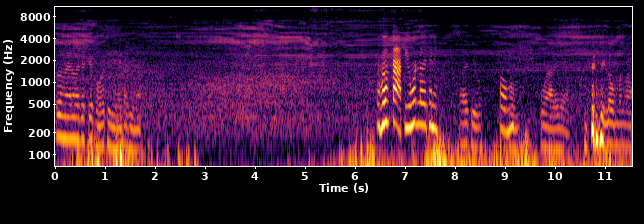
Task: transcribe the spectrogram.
เออแม่เราจะเก็บของไว้ถึงไหนกันทีนะเออตาปิวหมดเลยท่านี่อะไรผิวผมกลัวอะไรเลยลมมันมา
